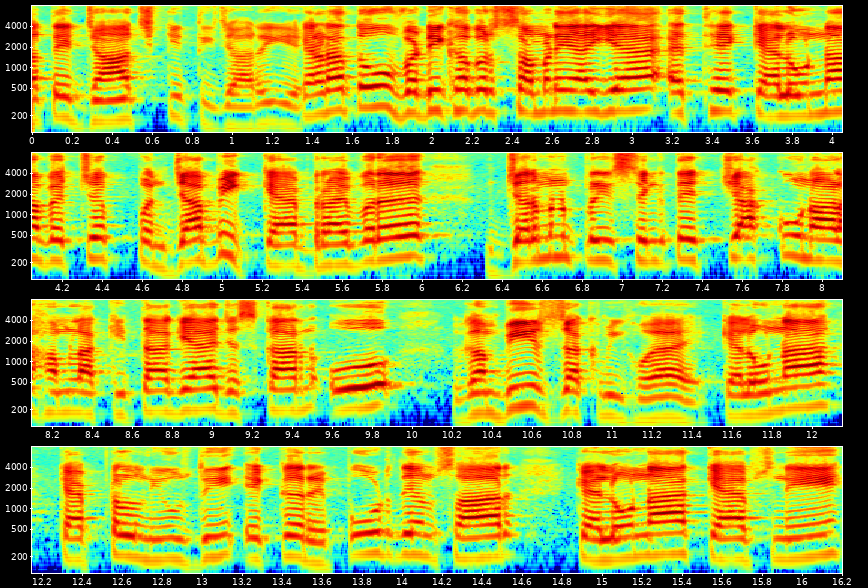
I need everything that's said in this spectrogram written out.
ਅਤੇ ਜਾਂਚ ਕੀਤੀ ਜਾ ਰਹੀ ਹੈ। ਕੈਨੇਡਾ ਤੋਂ ਵੱਡੀ ਖਬਰ ਸਾਹਮਣੇ ਆਈ ਹੈ। ਇੱਥੇ ਕੈਲੋਨਾ ਵਿੱਚ ਪੰਜਾਬੀ ਕੈਬ ਡਰਾਈਵਰ ਜਰਮਨਪ੍ਰੀਤ ਸਿੰਘ ਤੇ ਚਾਕੂ ਨਾਲ ਹਮਲਾ ਕੀਤਾ ਗਿਆ ਹੈ, ਜਿਸ ਕਾਰਨ ਉਹ ਗੰਭੀਰ ਜ਼ਖਮੀ ਹੋਇਆ ਹੈ। ਕੈਲੋਨਾ ਕੈਪੀਟਲ ਨਿਊਜ਼ ਦੀ ਇੱਕ ਰਿਪੋਰਟ ਦੇ ਅਨੁਸਾਰ ਕੈਲੋਨਾ ਕੈਬਸ ਨੇ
